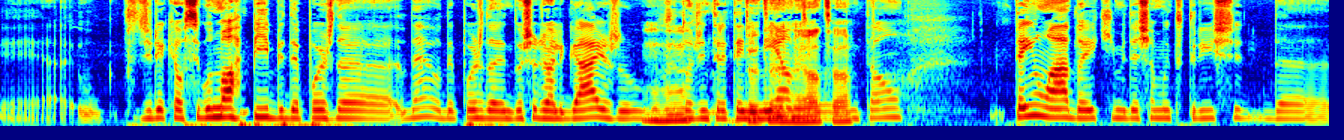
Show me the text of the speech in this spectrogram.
É, eu diria que é o segundo maior PIB depois da, né, depois da indústria de óleo e gás, no uhum. setor de entretenimento. entretenimento é. Então, tem um lado aí que me deixa muito triste da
